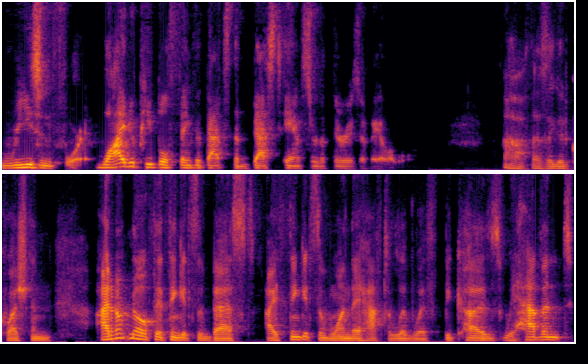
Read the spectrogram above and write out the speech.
reason for it why do people think that that's the best answer that there is available oh that's a good question I don't know if they think it's the best. I think it's the one they have to live with because we haven't,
